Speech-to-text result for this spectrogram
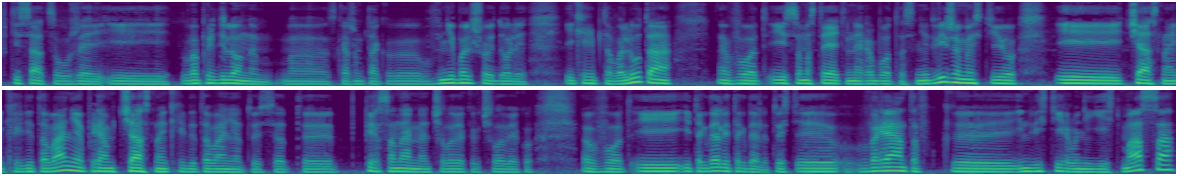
втесаться уже и в определенном, скажем так, в небольшой доле и криптовалюта, вот, и самостоятельная работа с недвижимостью, и частное кредитование, прям частное кредитование, то есть от персонально от человека к человеку, вот, и, и так далее, и так далее. То есть э, вариантов к э, инвестированию есть масса,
